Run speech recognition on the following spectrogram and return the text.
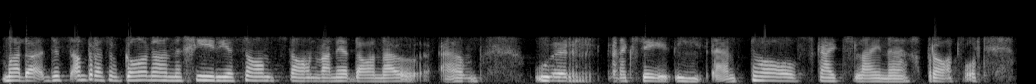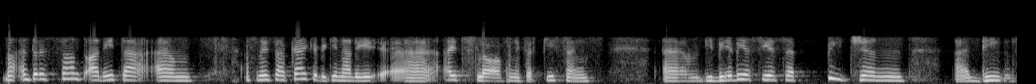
maar da, dis amper asof Ghana en Nigeria saam staan wanneer daar nou ehm um, oor kan ek sê um, taal skeidlyne gepraat word. Maar interessant Anita ehm um, as mens nou kyk 'n bietjie na die uh, uitslae van die verkiesings ehm um, die BBC se pigeon uh, diens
